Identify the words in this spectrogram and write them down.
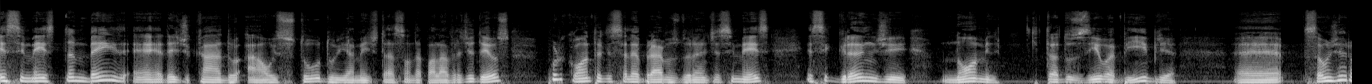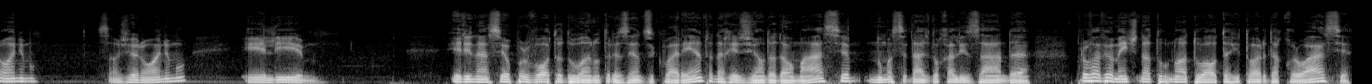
esse mês também é dedicado ao estudo e à meditação da palavra de Deus, por conta de celebrarmos durante esse mês esse grande nome que traduziu a Bíblia, é São Jerônimo. São Jerônimo, ele ele nasceu por volta do ano 340 na região da Dalmácia, numa cidade localizada provavelmente no atual território da Croácia,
